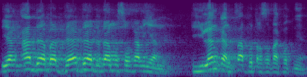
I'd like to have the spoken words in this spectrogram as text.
yang ada pada dada-dada musuh kalian. Hilangkan cabut rasa takutnya.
